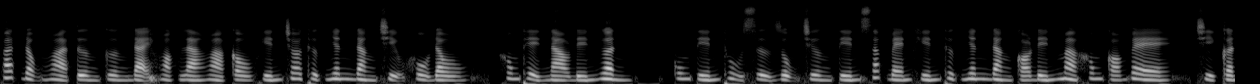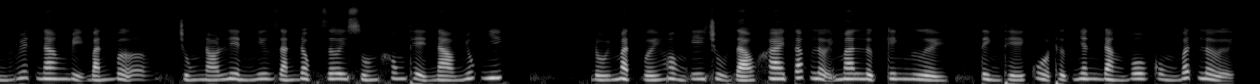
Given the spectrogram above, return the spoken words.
phát động hỏa tường cường đại hoặc là hỏa cầu khiến cho thực nhân đằng chịu khổ đầu. Không thể nào đến gần cung tiến thủ sử dụng trường tiến sắc bén khiến thực nhân đằng có đến mà không có về. Chỉ cần huyết năng bị bắn vỡ, chúng nó liền như rắn độc rơi xuống không thể nào nhúc nhích. Đối mặt với Hồng Y chủ giáo khai tác lợi ma lực kinh người, tình thế của thực nhân đằng vô cùng bất lợi.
